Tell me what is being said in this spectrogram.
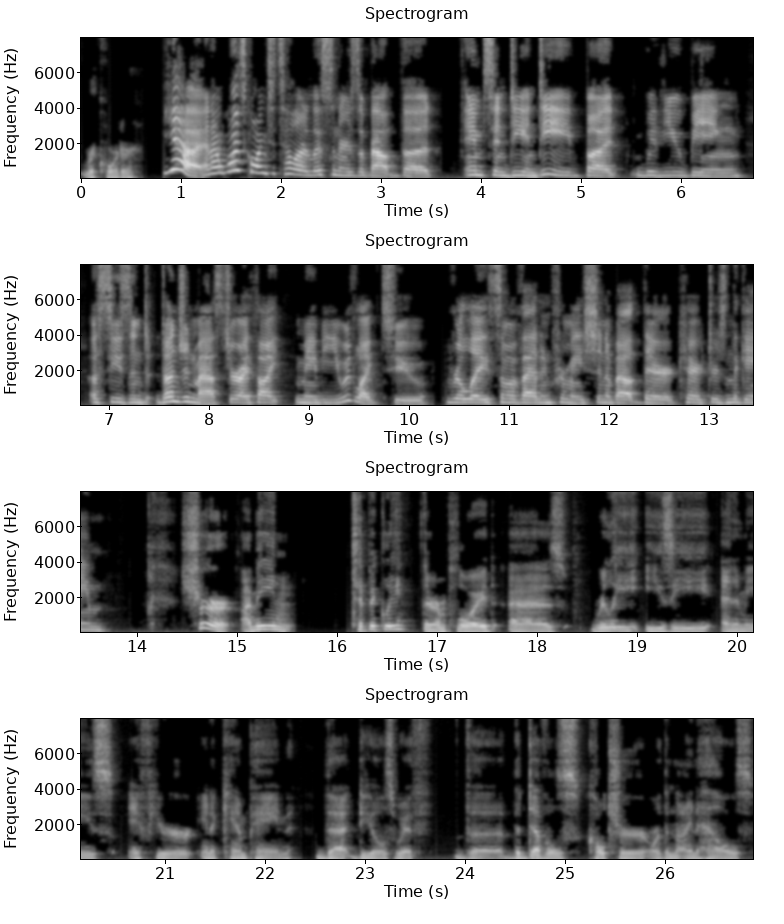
recorder. Yeah, and I was going to tell our listeners about the imps in D&D, but with you being a seasoned dungeon master, I thought maybe you would like to relay some of that information about their characters in the game. Sure. I mean, typically they're employed as really easy enemies if you're in a campaign that deals with the the devil's culture or the nine hells.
